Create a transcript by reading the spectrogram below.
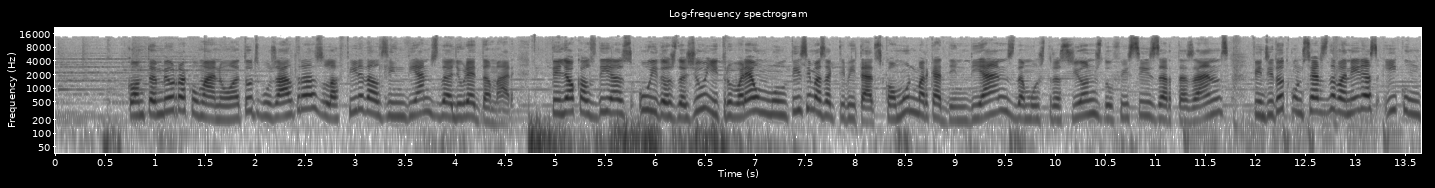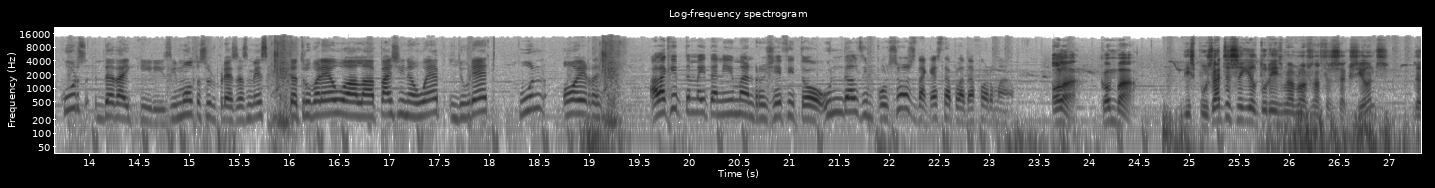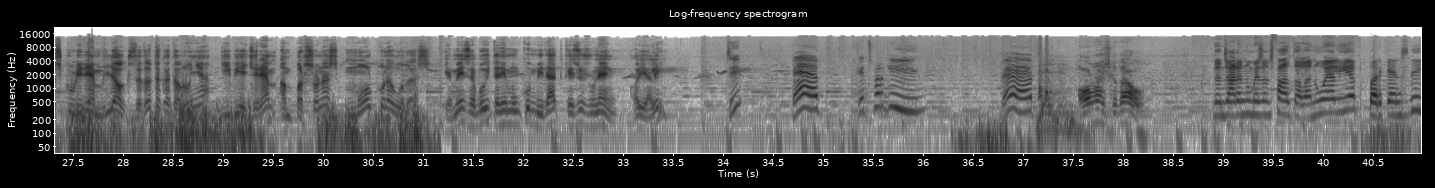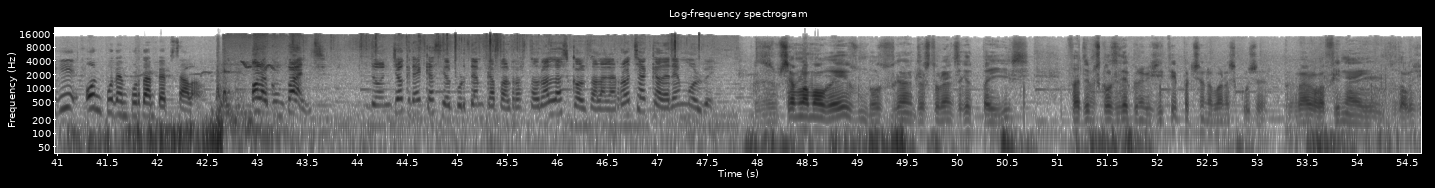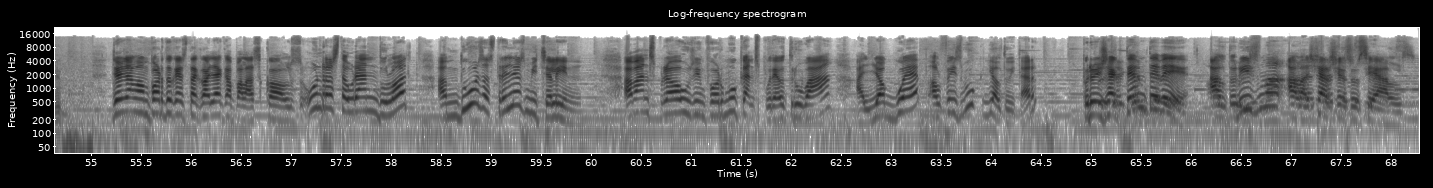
Com també us recomano a tots vosaltres la Fira dels Indians de Lloret de Mar. Té lloc els dies 1 i 2 de juny i trobareu moltíssimes activitats, com un mercat d'indians, demostracions d'oficis artesans, fins i tot concerts de veneres i concurs de daiquiris, i moltes sorpreses més que trobareu a la pàgina web lloret.org. A l'equip també hi tenim en Roger Fitó, un dels impulsors d'aquesta plataforma. Hola, com va? Disposats a seguir el turisme amb les nostres seccions? Descobrirem llocs de tota Catalunya i viatjarem amb persones molt conegudes. I a més, avui tenim un convidat que és usonenc, oi, Eli? Sí? Pep, que ets per aquí? Pep! Hola, què tal? Doncs ara només ens falta la Noèlia perquè ens digui on podem portar en Pep Sala. Hola, companys! Doncs jo crec que si el portem cap al restaurant Les Cols de la Garrotxa quedarem molt bé. Em sembla molt bé, és un dels grans restaurants d'aquest país. Fa temps que els hi dec una visita i pot ser una bona excusa per veure la fina i tota la gent. Jo ja m'emporto aquesta colla cap a les Cols, un restaurant d'Olot amb dues estrelles Michelin. Abans, però, us informo que ens podeu trobar al lloc web, al Facebook i al Twitter. Projectem TV, el turisme a les xarxes socials.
